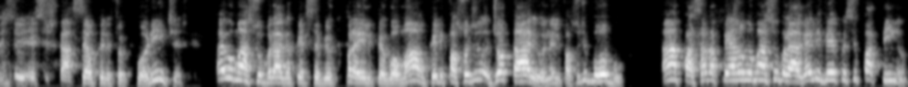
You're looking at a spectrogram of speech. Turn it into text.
esse, esse escarcel que ele foi para o Corinthians, aí o Márcio Braga percebeu que para ele pegou mal, que ele passou de, de otário, né? ele passou de bobo. Ah, passaram a perna do Márcio Braga. Aí ele veio com esse papinho.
